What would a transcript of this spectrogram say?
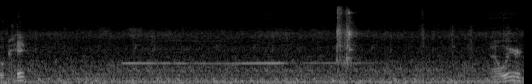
Okay. Not Now weird.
